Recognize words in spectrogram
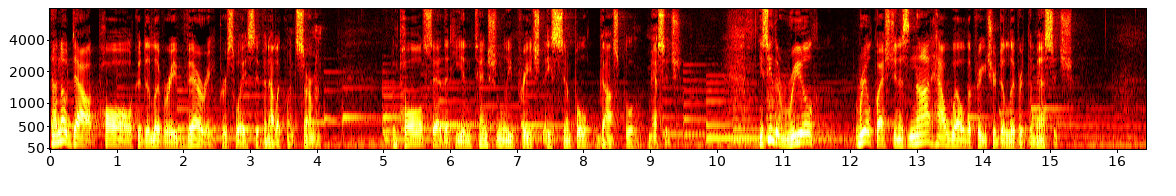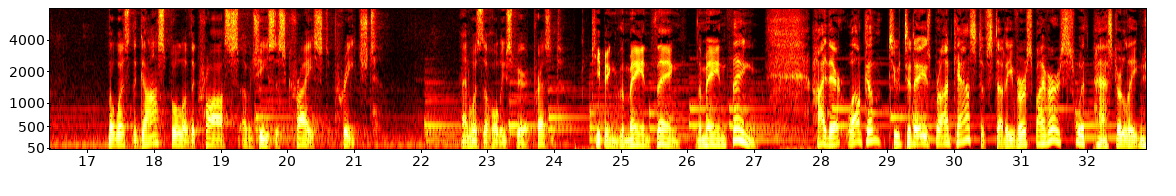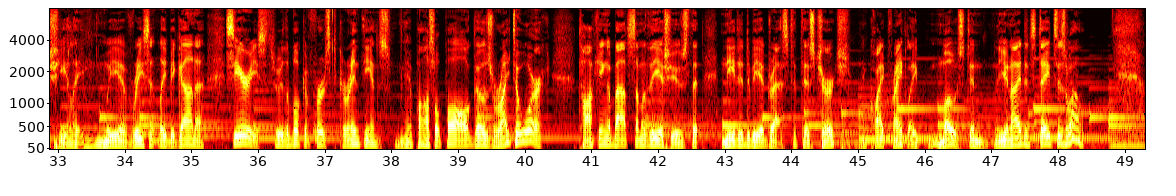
Now, no doubt Paul could deliver a very persuasive and eloquent sermon. But Paul said that he intentionally preached a simple gospel message. You see, the real, real question is not how well the preacher delivered the message, but was the gospel of the cross of Jesus Christ preached, and was the Holy Spirit present? Keeping the main thing the main thing. Hi there. Welcome to today's broadcast of Study Verse by Verse with Pastor Leighton Sheely. We have recently begun a series through the book of First Corinthians. The Apostle Paul goes right to work talking about some of the issues that needed to be addressed at this church, and quite frankly, most in the United States as well.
